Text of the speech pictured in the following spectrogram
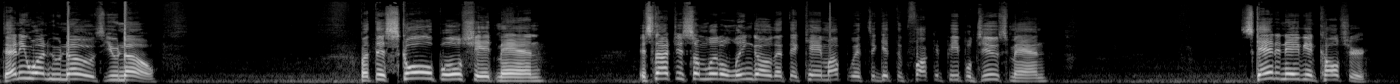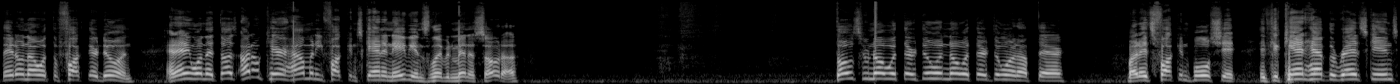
To anyone who knows, you know. But this Skol bullshit, man, it's not just some little lingo that they came up with to get the fucking people juice, man. Scandinavian culture, they don't know what the fuck they're doing. And anyone that does, I don't care how many fucking Scandinavians live in Minnesota. Those who know what they're doing know what they're doing up there. But it's fucking bullshit. If you can't have the Redskins,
